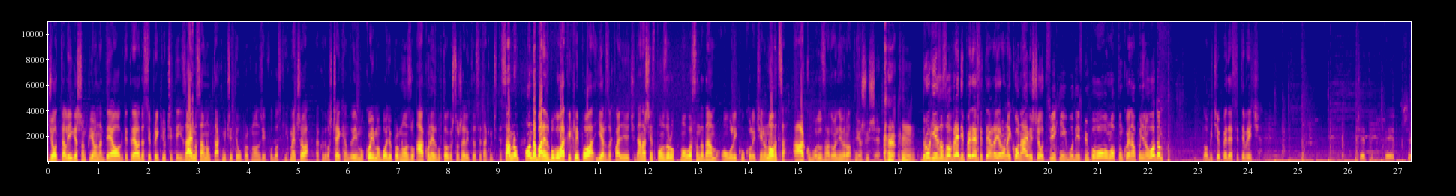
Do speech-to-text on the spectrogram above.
Jota Liga šampiona deo gdje treba da se priključite i zajedno sa mnom takmičite u prognozi futbolskih mečeva. Tako da vas čekam da vidimo ko ima bolju prognozu, a ako ne zbog toga što želite da se takmičite sa mnom, onda barem zbog ovakvih klipova, jer zahvaljujući današnjem sponzoru mogao sam da dam ovoliku količinu novca. A ako budu zadovoljni, vjerojatno još više. Drugi izazov vredi 50 evra, jer onaj ko najviše od svih njih bude ispimpovao ovom loptom koja je napunjena vodom, dobit će 50 evrića. 4, 5, 6,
